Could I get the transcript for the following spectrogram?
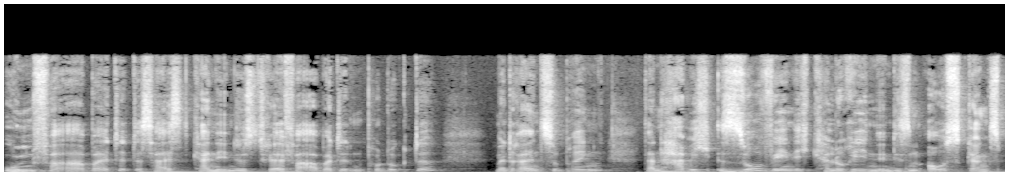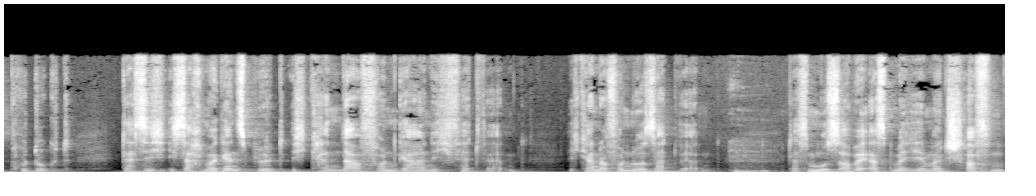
unverarbeitet, das heißt keine industriell verarbeiteten Produkte mit reinzubringen. Dann habe ich so wenig Kalorien in diesem Ausgangsprodukt, dass ich, ich sag mal ganz blöd, ich kann davon gar nicht fett werden. Ich kann davon nur satt werden. Mhm. Das muss aber erstmal jemand schaffen,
